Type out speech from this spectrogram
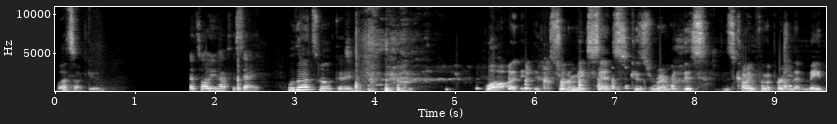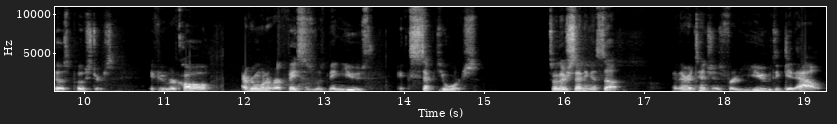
Well, that's not good. That's all you have to say. Well, that's not good. Well, it, it sort of makes sense because remember this is coming from the person that made those posters. If you recall, every one of our faces was being used except yours. So they're setting us up, and their intention is for you to get out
